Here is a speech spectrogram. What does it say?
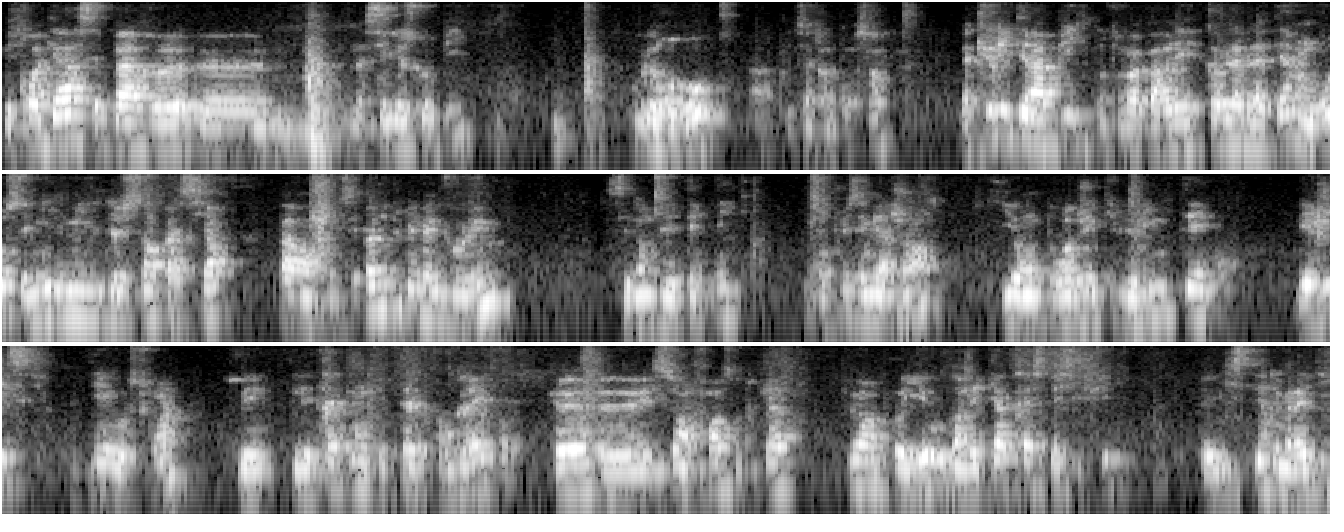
Les trois quarts, c'est par euh, euh, la célioscopie ou le robot, à plus de 50%. La curithérapie, dont on va parler, comme la blatère, en gros, c'est 1000-1200 patients par an. Donc, ce pas du tout les mêmes volumes. C'est donc des techniques qui sont plus émergentes, qui ont pour objectif de limiter les risques liés aux soins, mais les traitements ont fait tel progrès qu'ils euh, sont en France, en tout cas, peu employés ou dans des cas très spécifiques, euh, listés de maladies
